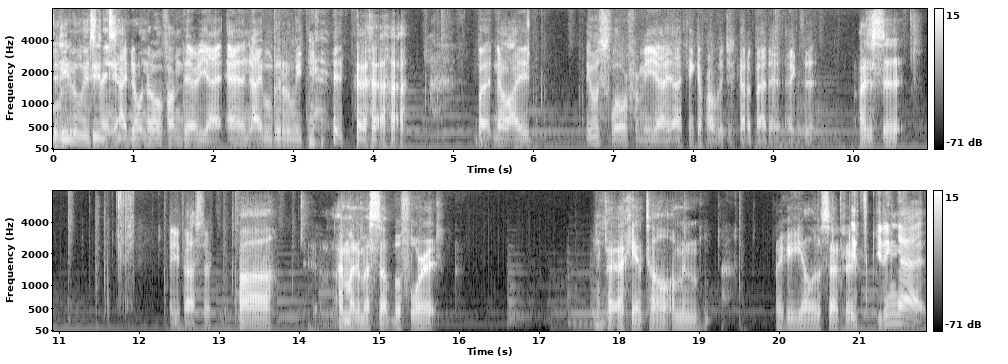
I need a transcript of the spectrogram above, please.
Did literally did saying I don't know if I'm there yet, and I literally did. But no, I. It was slower for me. I, I think I probably just got a bad exit. I just did it. Are you faster? Uh, I might have messed up before it. I, I can't tell. I'm in like a yellow sector. It's getting that.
